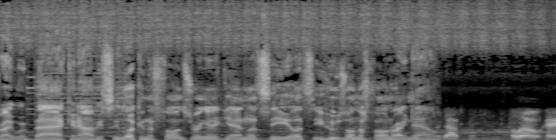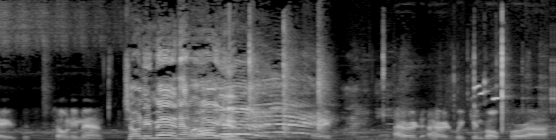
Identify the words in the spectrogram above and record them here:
That's right. We're back, and obviously, look, and the phone's ringing again. Let's see. Let's see who's on the phone right now. Hello, hey, this is Tony Mann. Tony Mann, how are you? Hey, I heard I heard we can vote for uh,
